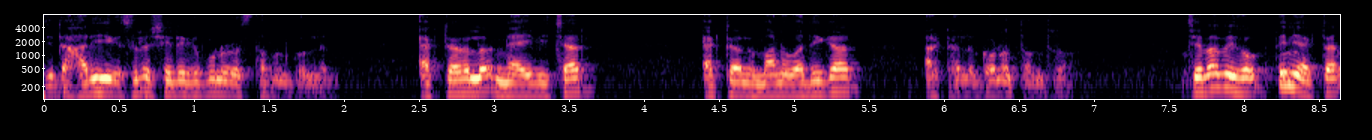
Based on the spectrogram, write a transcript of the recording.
যেটা হারিয়ে গেছিল সেটাকে পুনরস্থাপন করলেন। একটা হলো ন্যায় বিচার, একটা হলো মানবাধিকার, একটা হলো গণতন্ত্র। যেভাবেই হোক, তিনি একটা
